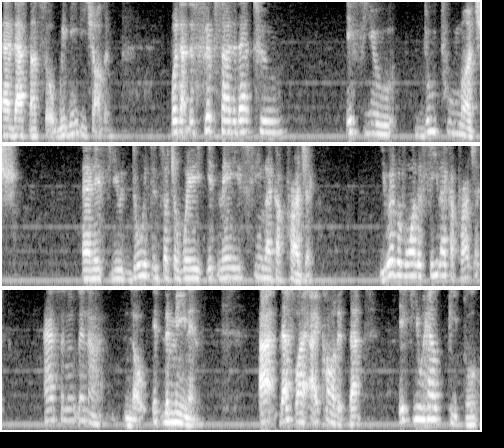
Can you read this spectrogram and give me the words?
And that's not so. We need each other. But at the flip side of that too if you do too much and if you do it in such a way it may seem like a project. You ever want to feel like a project? Absolutely not. No. It's the meaning I, that's why I call it that if you help people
